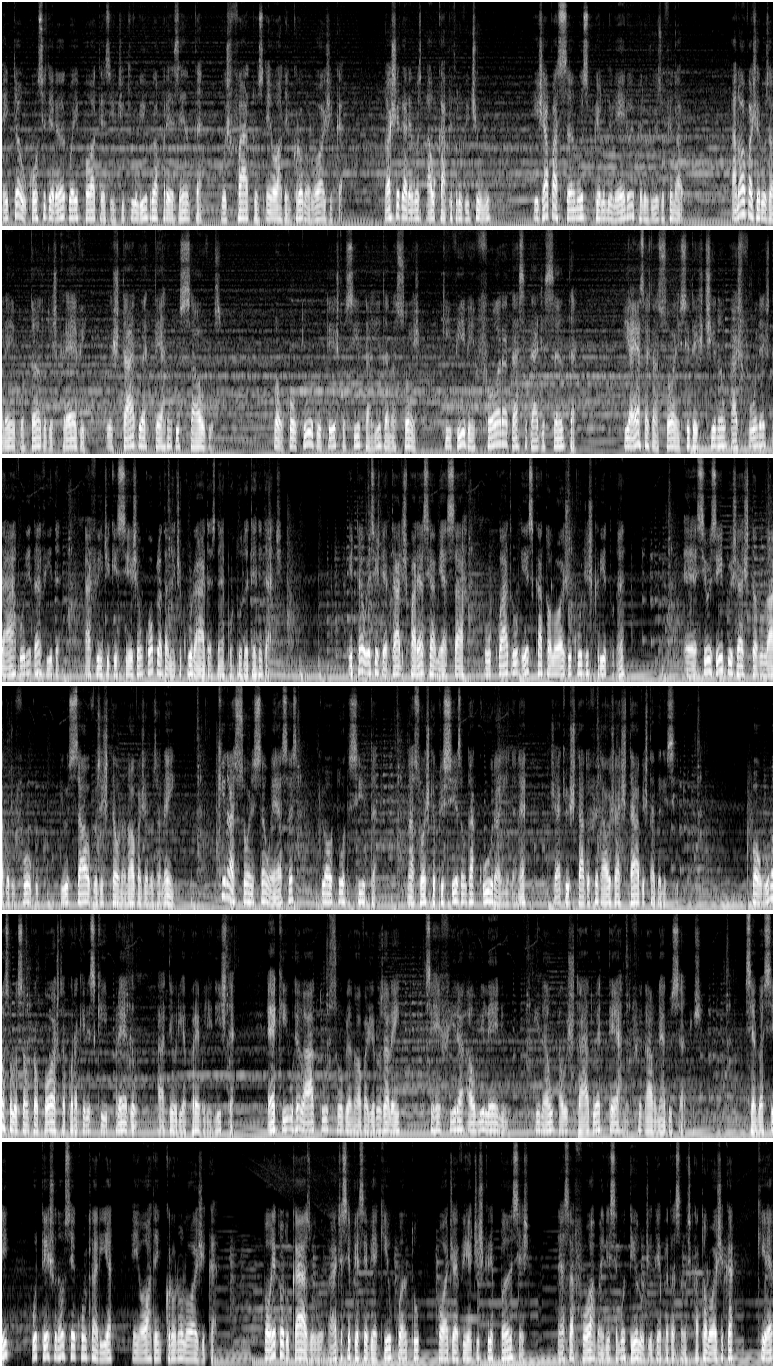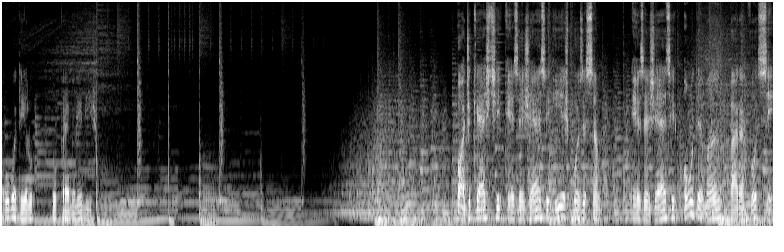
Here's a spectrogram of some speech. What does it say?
Então, considerando a hipótese de que o livro apresenta os fatos em ordem cronológica, nós chegaremos ao capítulo 21 e já passamos pelo milênio e pelo juízo final. A Nova Jerusalém, portanto, descreve o estado eterno dos salvos, Bom, contudo, o texto cita ainda nações que vivem fora da Cidade Santa. E a essas nações se destinam as folhas da árvore da vida, a fim de que sejam completamente curadas né, por toda a eternidade. Então, esses detalhes parecem ameaçar o quadro escatológico descrito. Né? É, se os ímpios já estão no lago de fogo e os salvos estão na Nova Jerusalém, que nações são essas que o autor cita? Nações que precisam da cura ainda, né? Já que o estado final já estava estabelecido. Bom, uma solução proposta por aqueles que pregam a teoria pré-milenista é que o relato sobre a Nova Jerusalém se refira ao milênio e não ao estado eterno final né, dos santos. Sendo assim, o texto não se encontraria em ordem cronológica. Bom, em todo caso, há de se perceber aqui o quanto pode haver discrepâncias nessa forma e nesse modelo de interpretação escatológica que é o modelo do pré-milenismo. Podcast Exegese e Exposição. Exegese on demand para você.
